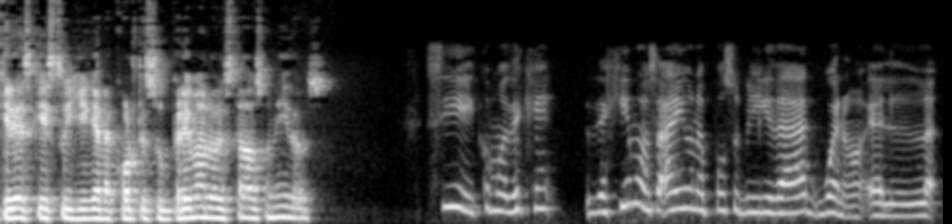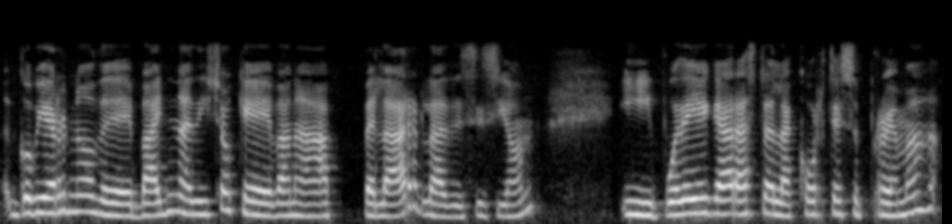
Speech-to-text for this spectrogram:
crees que esto llegue a la Corte Suprema de los Estados Unidos? Sí, como dijimos, hay una posibilidad, bueno, el gobierno de Biden ha dicho que van a apelar la decisión y puede llegar hasta la Corte Suprema.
